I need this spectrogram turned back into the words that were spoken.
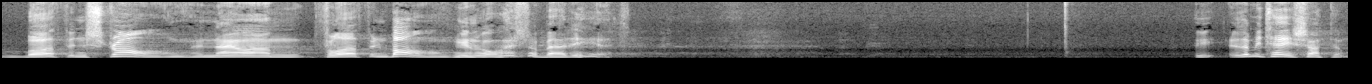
buff and strong, and now I'm fluff and bong. You know, that's about it. Let me tell you something.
